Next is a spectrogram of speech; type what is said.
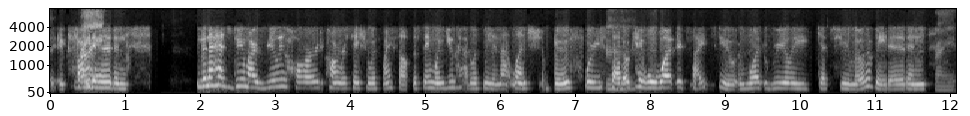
excited right. and then I had to do my really hard conversation with myself, the same one you had with me in that lunch booth, where you said, mm-hmm. okay, well, what excites you and what really gets you motivated? And right.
